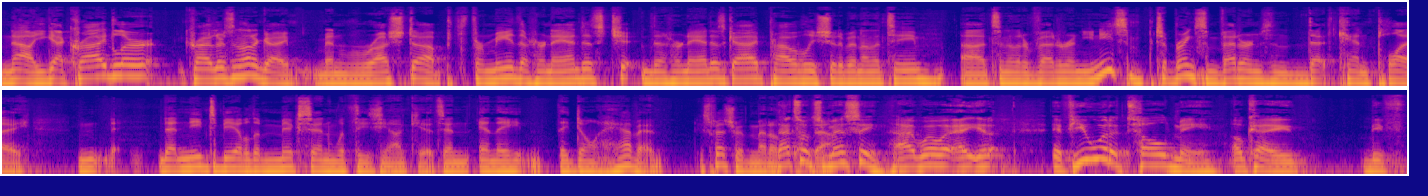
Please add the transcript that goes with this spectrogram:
Now you got Kreidler. Kreidler's another guy been rushed up. For me, the Hernandez the Hernandez guy probably should have been on the team. Uh, it's another veteran. You need some, to bring some veterans that can play, that need to be able to mix in with these young kids, and and they they don't have it, especially with Meadows. That's what's down. missing. I, well, I, you know, if you would have told me, okay, bef-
